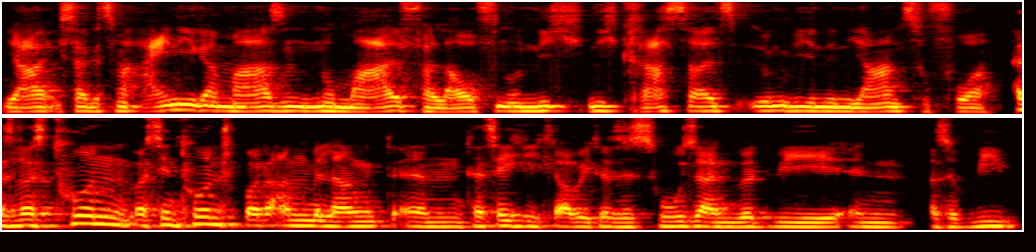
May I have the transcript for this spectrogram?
ja, ich sage jetzt mal einigermaßen normal verlaufen und nicht, nicht krasser als irgendwie in den Jahren zuvor. Also was Touren, was den Tourensport anbelangt, ähm, tatsächlich glaube ich, dass es so sein wird wie in, also wie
